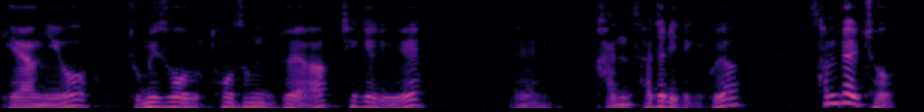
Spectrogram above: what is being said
개항 이후 조미소 통성 조약 체결 이후에 예, 간 사절이 되겠고요. 삼별초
